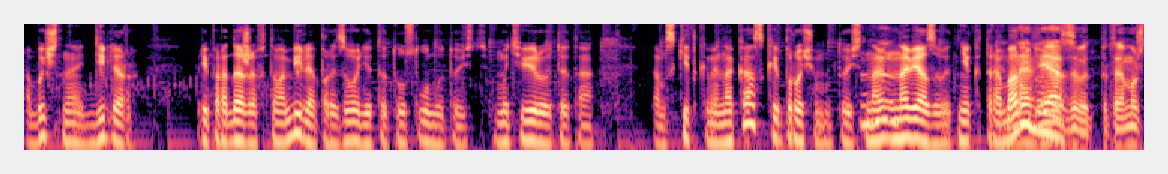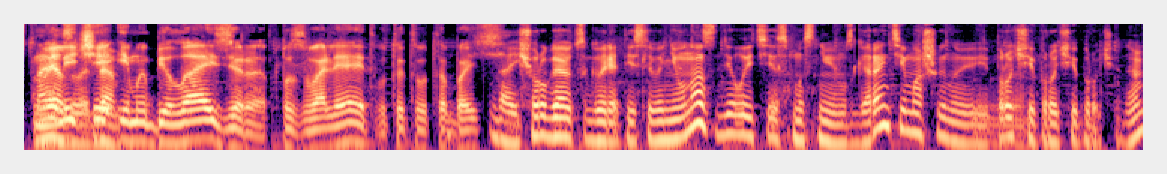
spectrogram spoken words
Обычно дилер при продаже автомобиля производит эту услугу, то есть мотивирует это там скидками на каско и прочим, то есть на- Мгм. навязывает некоторое оборудование. Навязывает, потому что Навязывает, наличие да. иммобилайзера позволяет вот это вот обойти. Да, еще ругаются, говорят, если вы не у нас сделаете, мы снимем с гарантии машину и прочее, прочее, прочее, да.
